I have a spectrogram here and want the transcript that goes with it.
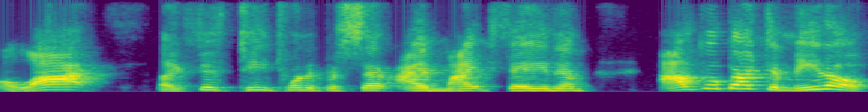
a lot, like 15, 20%, I might fade him. I'll go back to Mito.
